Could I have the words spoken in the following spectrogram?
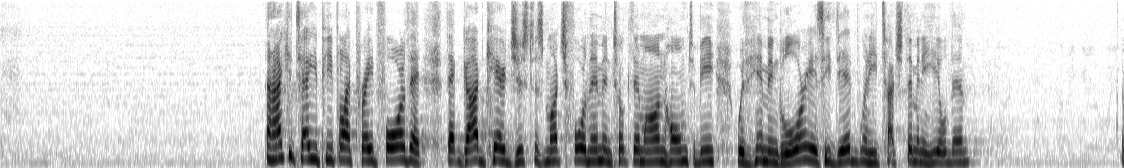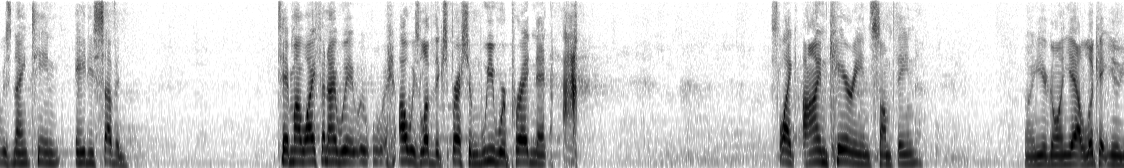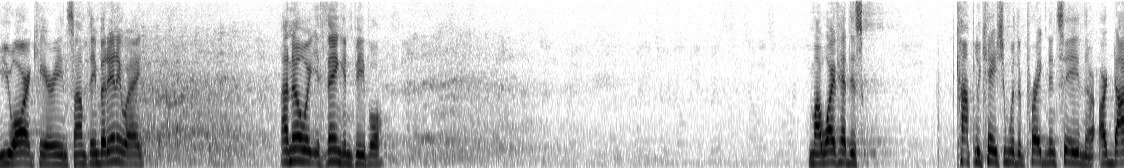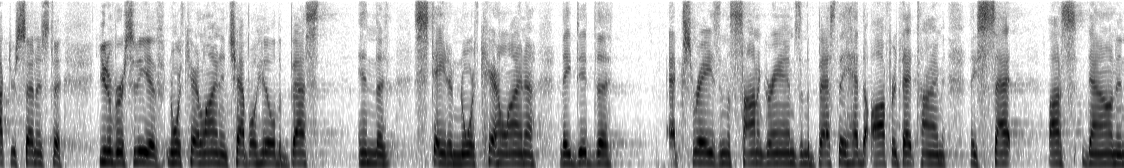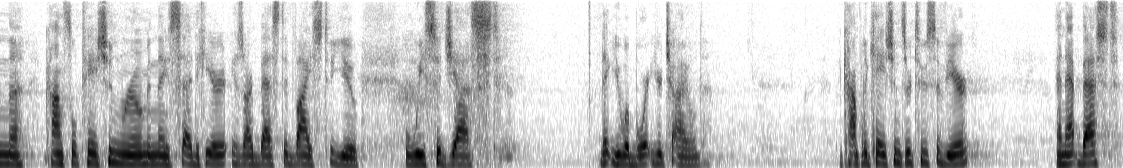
And I can tell you people I prayed for that, that God cared just as much for them and took them on home to be with Him in glory as He did when He touched them and He healed them. It was 1987. My wife and I, we, we always loved the expression, we were pregnant. It's like I'm carrying something. You're going, yeah, look at you. You are carrying something. But anyway, I know what you're thinking, people. My wife had this complication with her pregnancy, and our doctor sent us to University of North Carolina in Chapel Hill, the best in the state of North Carolina. They did the x rays and the sonograms and the best they had to offer at that time. They sat us down in the consultation room and they said, Here is our best advice to you. We suggest that you abort your child. The complications are too severe, and at best,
